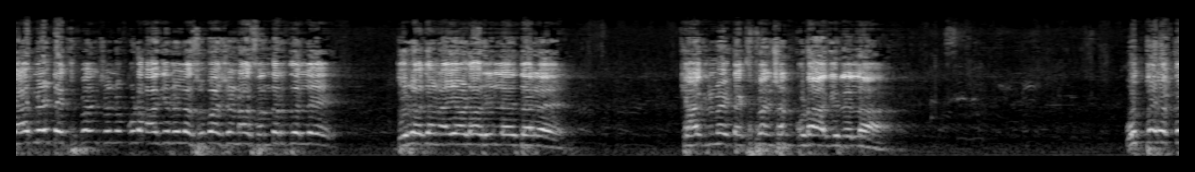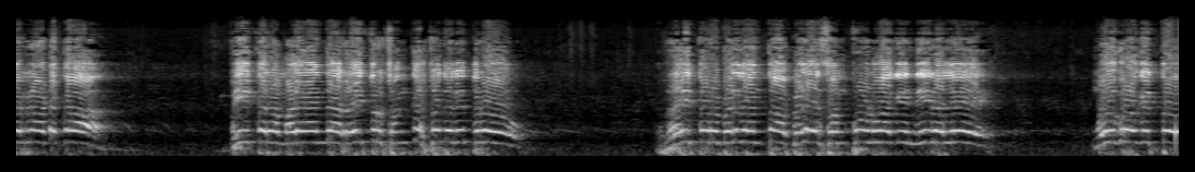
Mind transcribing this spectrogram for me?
ಕ್ಯಾಬಿನೆಟ್ ಎಕ್ಸ್ಪೆನ್ಷನ್ ಕೂಡ ಆಗಿರಲಿಲ್ಲ ಸುಭಾಷಣ ಆ ಸಂದರ್ಭದಲ್ಲಿ ದುರ್ಯೋಧನ ಅಯ್ಯಾಳ್ ಅವರು ಇಲ್ಲ ಇದ್ದಾರೆ. ಕ್ಯಾಬಿನೆಟ್ ಎಕ್ಸ್ಪೆನ್ಷನ್ ಕೂಡ ಆಗಿರಲಿಲ್ಲ. ಉತ್ತರ ಕರ್ನಾಟಕ, ಭೀಕರ ಮಳೆಯಿಂದ ರೈತರು ಸಂಕಷ್ಟದಲ್ಲಿದ್ದರು ರೈತರು ಬೆಳೆದಂತ ಬೆಳೆ ಸಂಪೂರ್ಣವಾಗಿ ನೀರಲ್ಲಿ ಮುಳುಗೋಗಿತ್ತು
